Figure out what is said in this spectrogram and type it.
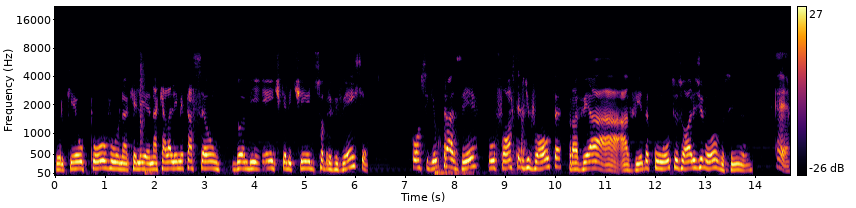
Porque o povo, naquele, naquela limitação do ambiente que ele tinha de sobrevivência, conseguiu trazer o Foster de volta para ver a, a vida com outros olhos de novo, assim. Né? É,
